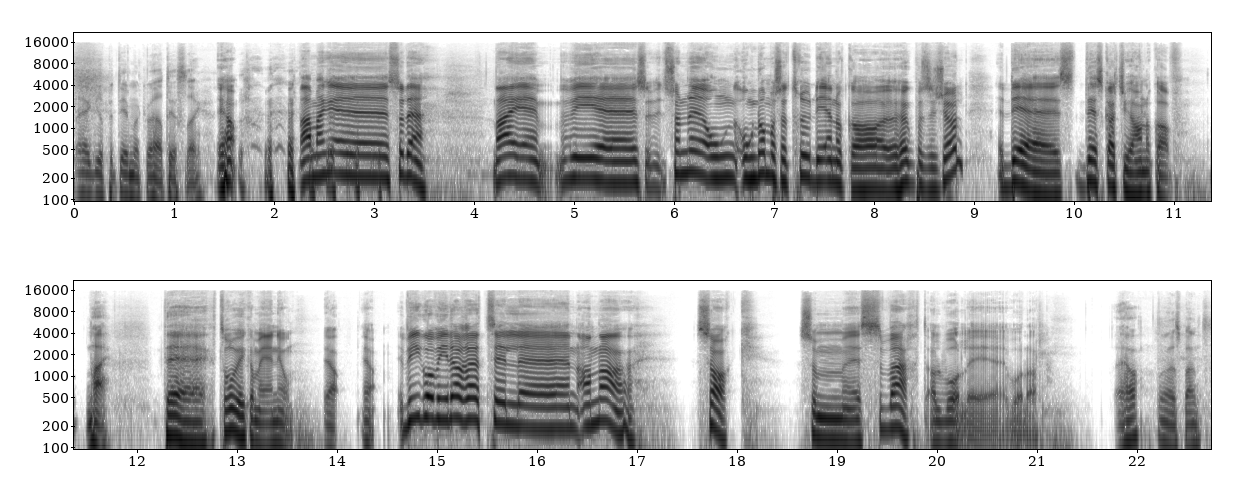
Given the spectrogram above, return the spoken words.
Det er gruppetime hver tirsdag. Ja. Nei, men eh, så det. Nei, eh, vi eh, Sånne ungdommer som tror de er noe høy på seg sjøl, det, det, skal ikke vi ha noe av. Nei. Det tror vi kan være enige om. Ja. ja. Vi går videre til en annen sak som er svært alvorlig, Vårdal. Ja, nå er jeg spent.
